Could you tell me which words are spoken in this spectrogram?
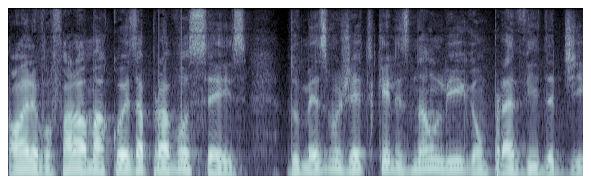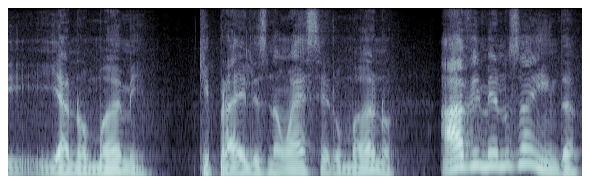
Olha, eu vou falar uma coisa para vocês. Do mesmo jeito que eles não ligam para a vida de Yanomami, que para eles não é ser humano, ave menos ainda.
